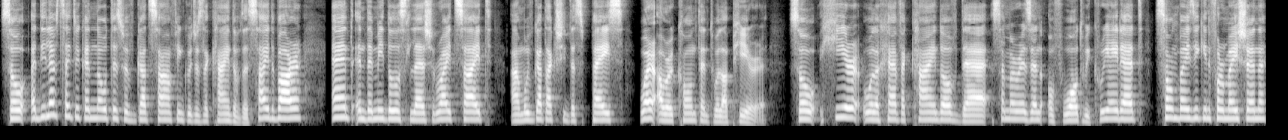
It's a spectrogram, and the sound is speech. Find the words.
So at the left side you can notice we've got something which is a kind of the sidebar and in the middle slash right side um, we've got actually the space where our content will appear. So here we'll have a kind of the summarization of what we created, some basic information,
